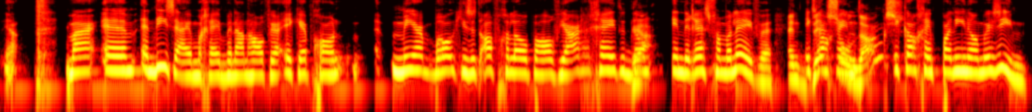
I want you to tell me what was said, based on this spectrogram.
ja. Maar, ehm, en die zei op een gegeven moment na een half jaar... ik heb gewoon meer broodjes het afgelopen half jaar gegeten... dan Ja. in de rest van mijn leven. En Ik kan, geen, desondanks ik kan geen panino meer zien.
